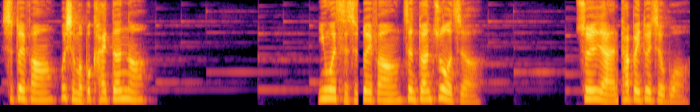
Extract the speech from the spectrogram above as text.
是，对方为什么不开灯呢？因为此时对方正端坐着，虽然他背对着我，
